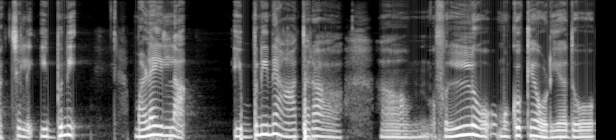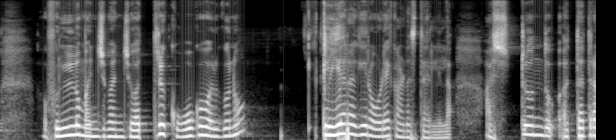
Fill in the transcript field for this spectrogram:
ಆ್ಯಕ್ಚುಲಿ ಇಬ್ನಿ. ಮಳೆ ಇಲ್ಲ. ಇಬ್ನಿನೇ ಆ ಥರ ಫುಲ್ಲು ಮುಖಕ್ಕೆ ಹೊಡೆಯೋದು ಫುಲ್ಲು ಮಂಜು ಮಂಜು ಹತ್ರಕ್ಕೆ ಹೋಗೋವರೆಗೂ ಕ್ಲಿಯರಾಗಿ ರೋಡೇ ಕಾಣಿಸ್ತಾ ಇರಲಿಲ್ಲ. ಅಷ್ಟೊಂದು ಹತ್ತತ್ರ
